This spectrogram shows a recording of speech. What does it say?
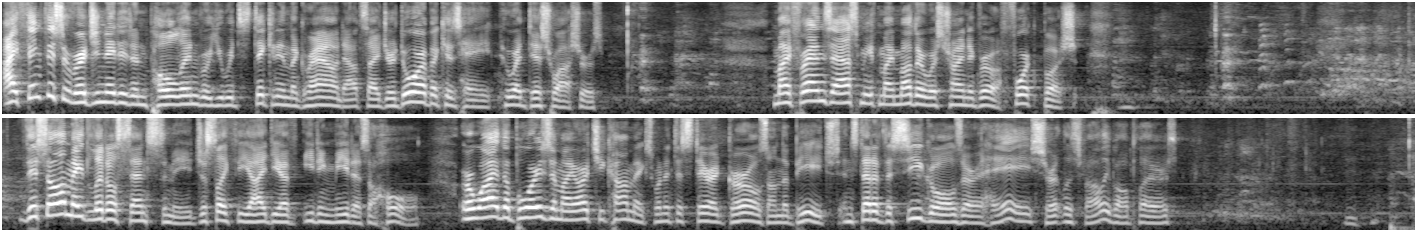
I think this originated in Poland where you would stick it in the ground outside your door because, hey, who had dishwashers? My friends asked me if my mother was trying to grow a fork bush. This all made little sense to me, just like the idea of eating meat as a whole. Or why the boys in my Archie comics wanted to stare at girls on the beach instead of the seagulls or, hey, shirtless volleyball players. Mm-hmm.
